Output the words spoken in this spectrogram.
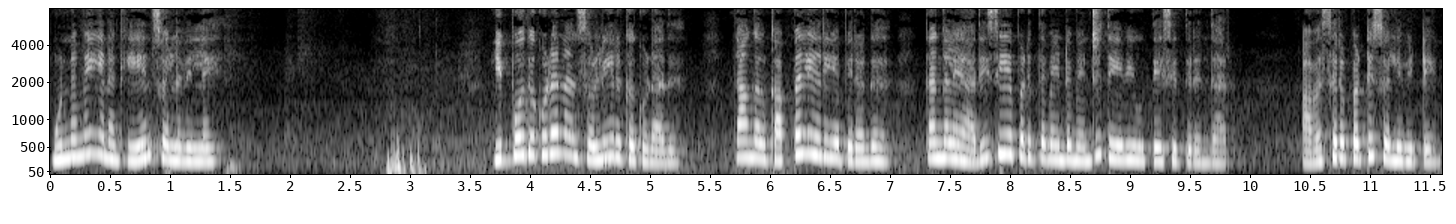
முன்னமே எனக்கு ஏன் சொல்லவில்லை? இப்போது கூட நான் சொல்லியிருக்கக்கூடாது தாங்கள் கப்பல் ஏறிய பிறகு தங்களை அதிசயப்படுத்த வேண்டும் என்று தேவி உத்தேசித்திருந்தார். அவசரப்பட்டு சொல்லிவிட்டேன்.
